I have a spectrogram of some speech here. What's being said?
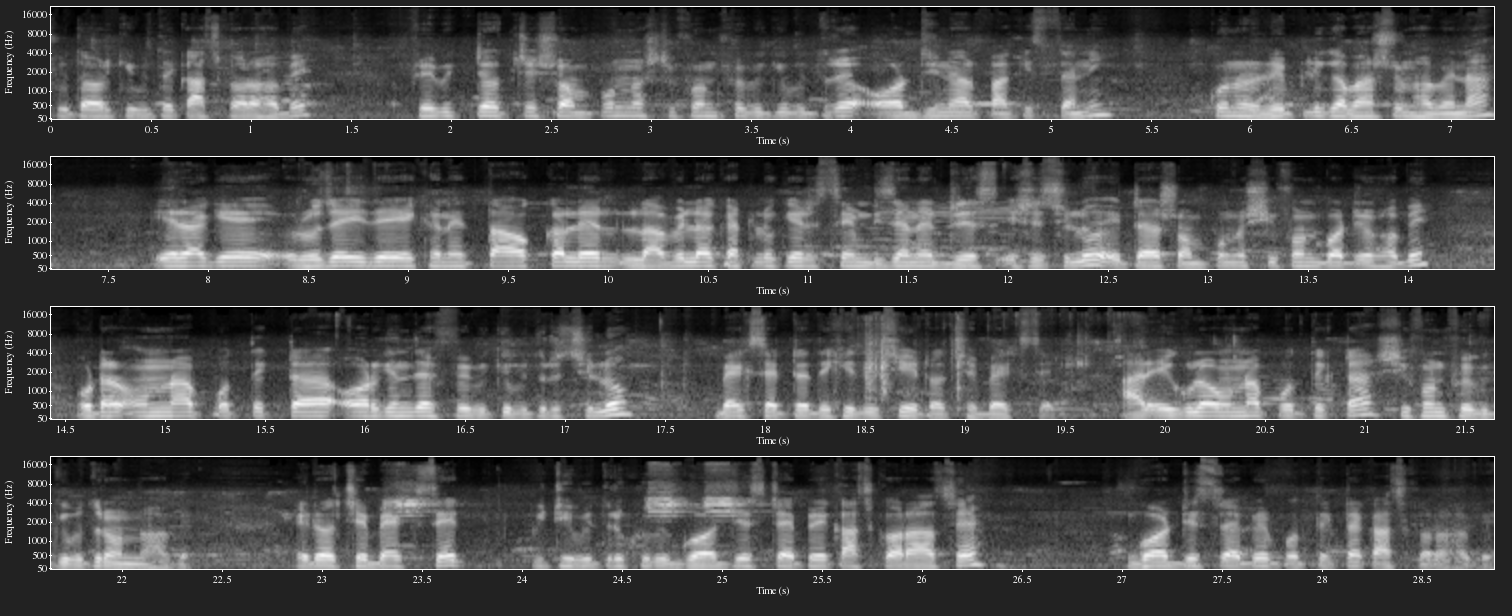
সুতার কিবিতে কাজ করা হবে। ফেব্রিকটা হচ্ছে সম্পূর্ণ স্টিফন ফেব্রিকের ভিতরে অরিজিনাল পাকিস্তানি। কোনো রেপ্লিকা ভার্সন হবে না। এর আগে রোজা ঈদে এখানে তাওয়াক্কালের লাভেলা ক্যাটলকের সেম ডিজাইনের ড্রেস এসেছিল। এটা সম্পূর্ণ শিফন বডির হবে। ওটার অন্য প্রত্যেকটা অর্গেঞ্জার ফেব্রিকের ভিতরে ছিল। ব্যাক সাইডটা দেখিয়ে দিচ্ছি, এটা হচ্ছে ব্যাক সাইড আর এগুলো অন্য প্রত্যেকটা শিফন ফেব্রিকের ভিতরে অন্য হবে। এটা হচ্ছে ব্যাক সাইড পিঠের ভিতরে খুবই গর্জেস টাইপের কাজ করা আছে। গর্জেস টাইপের প্রত্যেকটা কাজ করা হবে।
